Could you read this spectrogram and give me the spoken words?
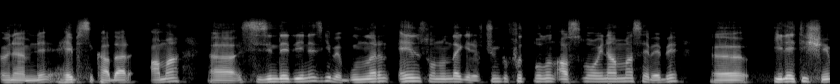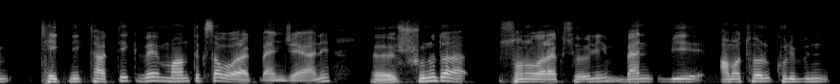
önemli, hepsi kadar ama e, sizin dediğiniz gibi bunların en sonunda gelir. Çünkü futbolun asıl oynanma sebebi e, iletişim, teknik, taktik ve mantıksal olarak bence yani. E, şunu da son olarak söyleyeyim. Ben bir amatör kulübün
